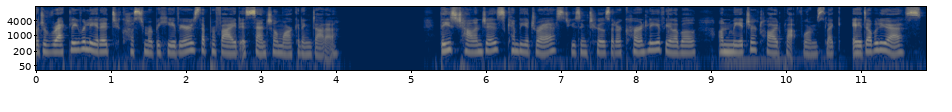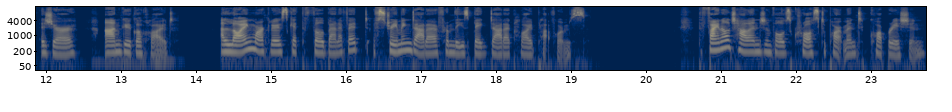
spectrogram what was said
are directly related to customer behaviours that provide essential marketing data. These challenges can be addressed using tools that are currently available on major cloud platforms like AWS, Azure, and Google Cloud, allowing marketers to get the full benefit of streaming data from these big data cloud platforms. The final challenge involves cross department cooperation.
